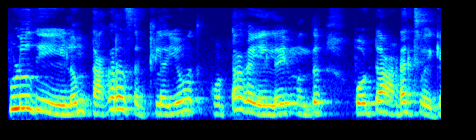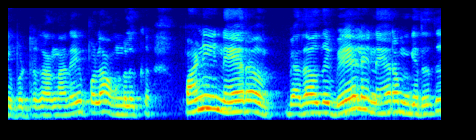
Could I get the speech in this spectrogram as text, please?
புழுதியிலும் தகர செட்லையும் கொட்டகையிலையும் வந்து போட்டு அடைச்சி வைக்கப்பட்டிருக்காங்க. அதே போல் அவங்களுக்கு பணி நேரம் அதாவது வேலை நேரம்ங்கிறது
